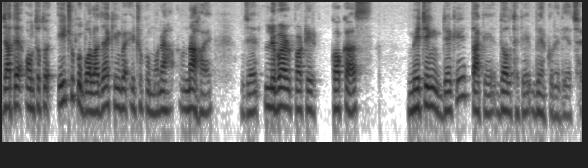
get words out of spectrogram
যাতে অন্তত এইটুকু বলা যায় কিংবা এইটুকু মনে না হয় যে লিবারেল পার্টির ককাস মিটিং ডেকে তাকে দল থেকে বের করে দিয়েছে।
